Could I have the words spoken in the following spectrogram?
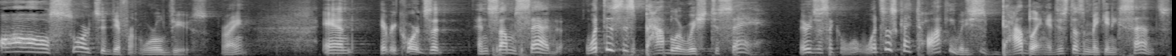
all sorts of different worldviews, right? And it records that, and some said, what does this babbler wish to say? They were just like, what's this guy talking about? He's just babbling. It just doesn't make any sense.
